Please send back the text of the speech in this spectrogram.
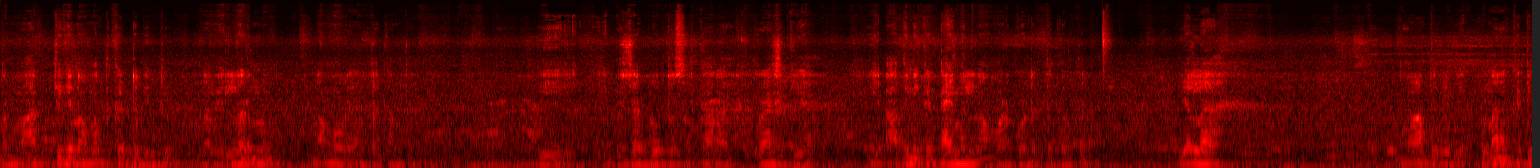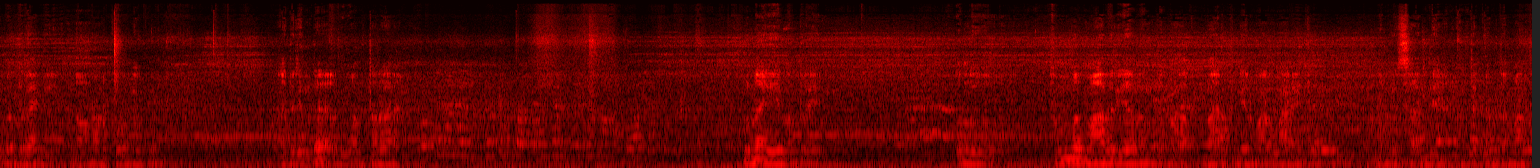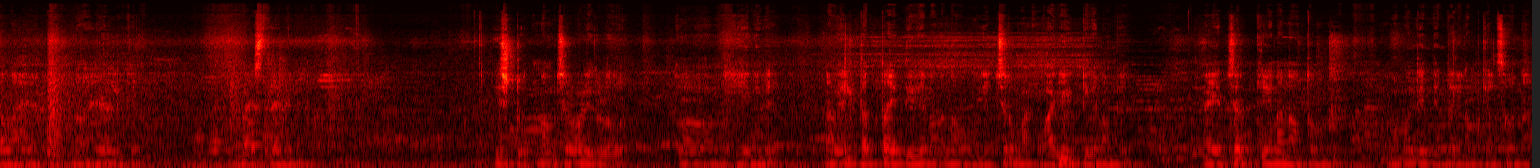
ನಮ್ಮ ಮಾತಿಗೆ ನಾವು ಮತ್ತೆ ಕಟ್ಟು ಬಿದ್ದು ನಾವೆಲ್ಲರನ್ನೂ ನಮ್ಮವರೇ ಅಂತಕ್ಕಂಥ ಈ ಈ ಪ್ರಜಾಪ್ರಭುತ್ವ ಸರ್ಕಾರ, ರಾಜಕೀಯ ಈ ಆಧುನಿಕ ಟೈಮಲ್ಲಿ ನಾವು ಮಾಡಿಕೊಂಡಿರ್ತಕ್ಕಂಥ ಎಲ್ಲ ಮಾತುಗಳಿಗೆ ಪುನಃ ಕಟಿಬದ್ಧರಾಗಿ ನಾವು ನಡ್ಕೊಳ್ಬೇಕು. ಅದರಿಂದ ಅದು ಒಂಥರ ಪುನಃ ಏನಂದರೆ ಒಂದು ತುಂಬ ಮಾದರಿಯಾದಂಥ ಭಾರತ ನಿರ್ಮಾಣ ಬಯಸ್ತಾ ಇದ್ದೀನಿ. ಇಷ್ಟು ನಮ್ಮ ಚಳವಳಿಗಳು ಏನಿವೆ ನಾವು ಎಲ್ಲಿ ತಪ್ತಾ ಇದ್ದೀವಿ ಅನ್ನೋದನ್ನು ನಾವು ಎಚ್ಚರವಾಗಿ ಇಟ್ಟಿವೆ ನಮಗೆ. ಆ ಎಚ್ಚರಿಕೆಯನ್ನು ನಾವು ತಗೊಂಡು ಮುಂದಿನ ದಿನದಲ್ಲಿ ನಮ್ಮ ಕೆಲಸವನ್ನು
